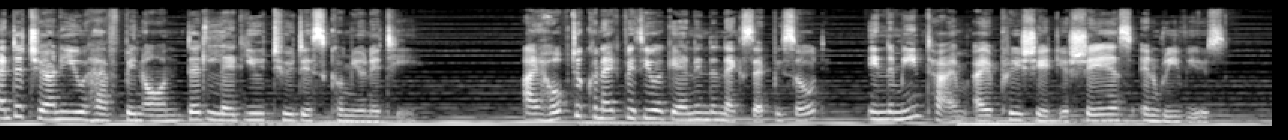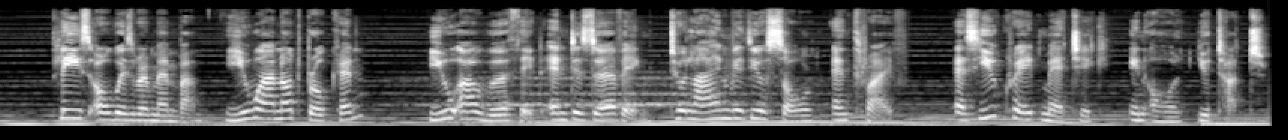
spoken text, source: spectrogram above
and the journey you have been on that led you to this community. I hope to connect with you again in the next episode. In the meantime, I appreciate your shares and reviews. Please always remember you are not broken, you are worth it and deserving to align with your soul and thrive as you create magic in all you touch.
